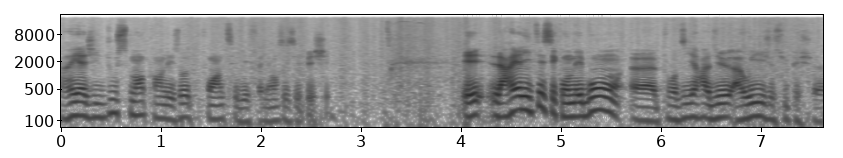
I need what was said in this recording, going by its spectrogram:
réagit doucement quand les autres pointent ses défaillances et ses péchés. Et la réalité, c'est qu'on est bon pour dire à Dieu Ah oui, je suis pécheur,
